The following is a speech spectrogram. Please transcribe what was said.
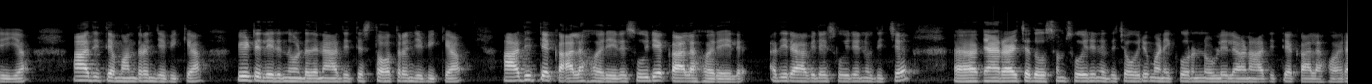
ചെയ്യുക ആദിത്യ മന്ത്രം ജപിക്കുക വീട്ടിലിരുന്നു കൊണ്ട് തന്നെ ആദിത്യ സ്തോത്രം ജപിക്കുക ആദിത്യ കാലഹോരയിൽ സൂര്യകാലഹോരയിൽ അതിരാവിലെ സൂര്യൻ ഉദിച്ച് ഞായറാഴ്ച ദിവസം സൂര്യൻ ഉദിച്ച ഒരു മണിക്കൂറിനുള്ളിലാണ് ആദിത്യ കാലഹോര.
